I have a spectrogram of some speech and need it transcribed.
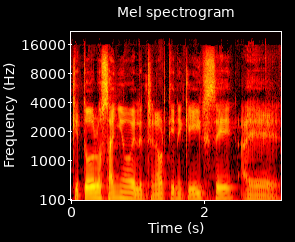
que todos los años el entrenador tiene que irse eh,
